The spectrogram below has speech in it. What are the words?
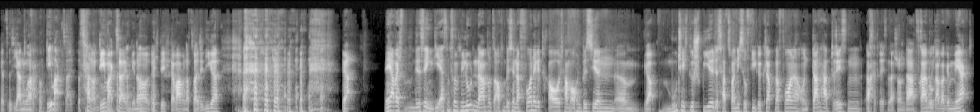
Jetzt ist Januar. Noch D-Mark-Zeit. Das war noch D-Mark-Zeiten, genau, richtig. Da waren wir noch zweite Liga. ja, Nee, aber ich, deswegen, die ersten fünf Minuten, da haben wir uns auch ein bisschen nach vorne getraut, haben auch ein bisschen ähm, ja, mutig gespielt. Es hat zwar nicht so viel geklappt nach vorne und dann hat Dresden, ach, Dresden war schon, da hat Freiburg aber gemerkt,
